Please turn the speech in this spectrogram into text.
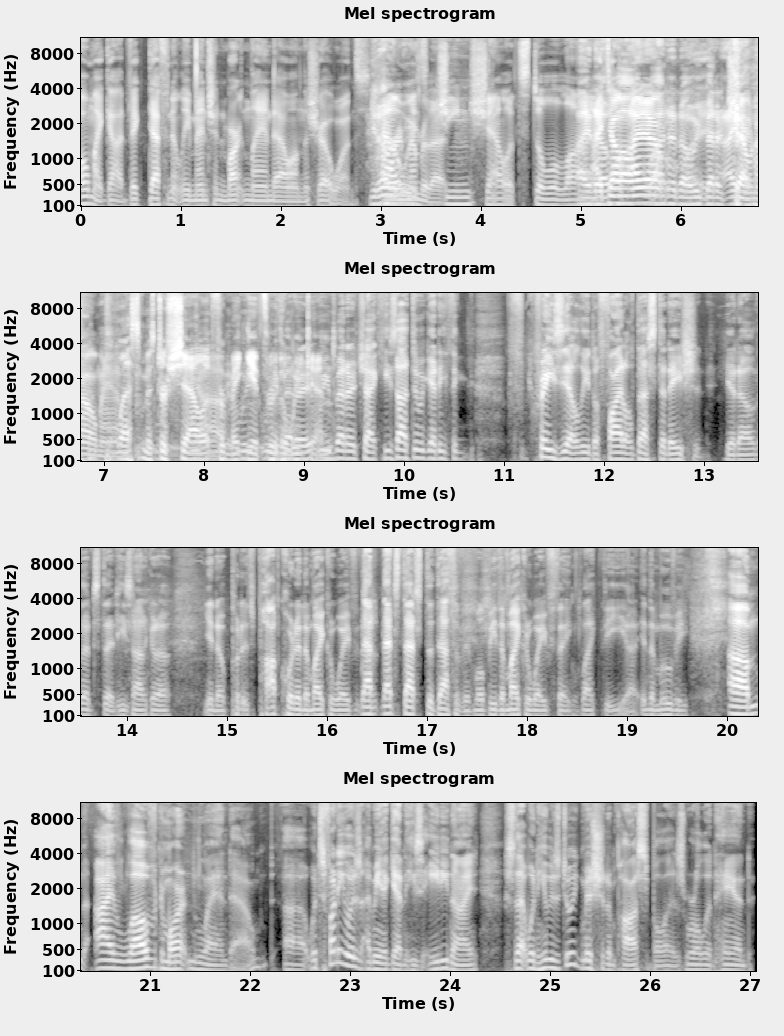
"Oh my god, Vic definitely mentioned Martin Landau on the show once." You don't remember is that. Gene Shalit still alive? I, know, I don't- well, I don't- I don't know. We better I check. don't know, man. Bless Mr. Shalit Yeah, for making we, it through we the better, We better check. He's not doing anything crazy that'll lead to Final Destination. You know, that's that. He's not gonna, you know, put his popcorn in the microwave. That that's that's the death of him. Will be the microwave thing, like the uh, in the movie. Um, I loved Martin Landau. Uh, what's funny was, I mean, again, he's 89, so that when he was doing Mission Impossible as Rollin Hand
